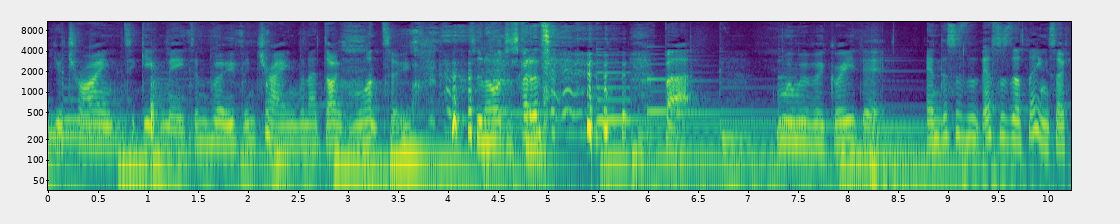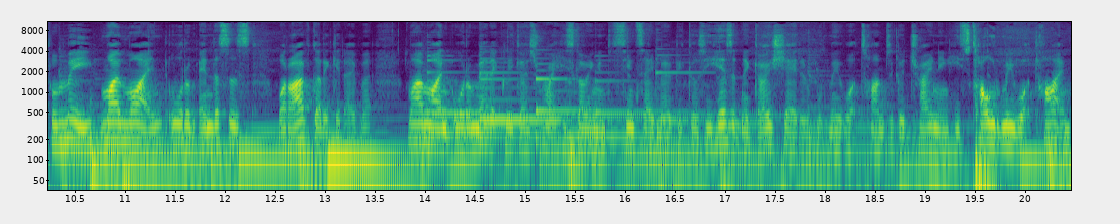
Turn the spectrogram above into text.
you're trying to get me to move and train when I don't want to. Do you know what just but but when we've agreed that and this is the, this is the thing so for me my mind autom- and this is what I've got to get over my mind automatically goes right he's going into sensei mode because he hasn't negotiated with me what time's a good training. He's told me what time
